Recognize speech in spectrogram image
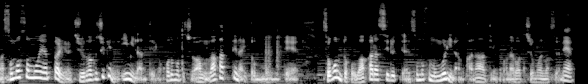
まあ、そもそもやっぱりね、中学受験の意味なんていうのは子供たちはあんま分かってないと思うんで、そこのとこ分からせるってね、そもそも無理なんかなっていうのはね、私思いますよね。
